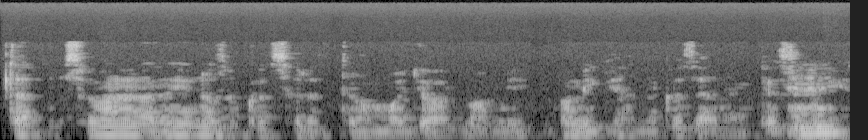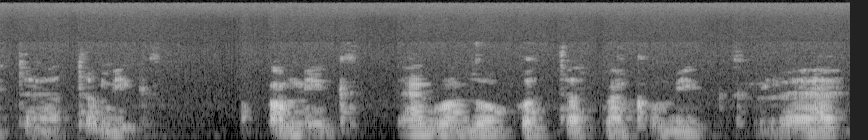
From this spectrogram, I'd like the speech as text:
tehát szóval én azokat szerettem a magyarban, amik, amik ennek az ellenkezői, Mhm. tehát amik, amik elgondolkodtatnak, amikre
